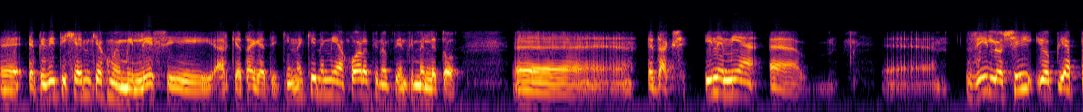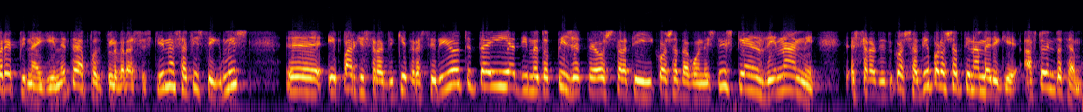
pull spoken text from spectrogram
Ε, επειδή τυχαίνει και έχουμε μιλήσει αρκετά για την Κίνα και είναι μια χώρα την οποία τη μελετώ. Ε, εντάξει, είναι μια ε, ε, δήλωση η οποία πρέπει να γίνεται από την πλευρά της Κίνας. Αυτή τη στιγμή ε, υπάρχει στρατηγική δραστηριότητα ή αντιμετωπίζεται ως στρατηγικός ανταγωνιστής και ενδυνάμει στρατηγικό αντίπαλο από την Αμερική. Αυτό είναι το θέμα.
